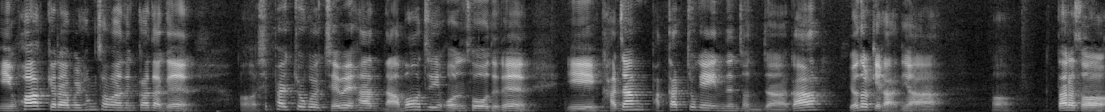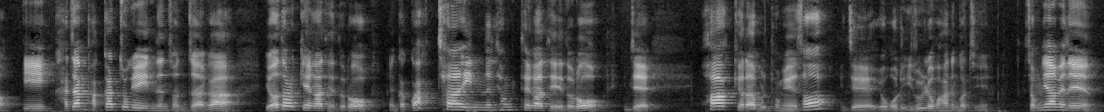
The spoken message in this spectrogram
이 화학 결합을 형성하는 까닭은 어, 18쪽을 제외한 나머지 원소들은 이 가장 바깥쪽에 있는 전자가 8개가 아니야. 어, 따라서 이 가장 바깥쪽에 있는 전자가 8개가 되도록 그러니까 꽉 차 있는 형태가 되도록 이제 화학 결합을 통해서 이제 요거를 이루려고 하는 거지. 정리하면은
